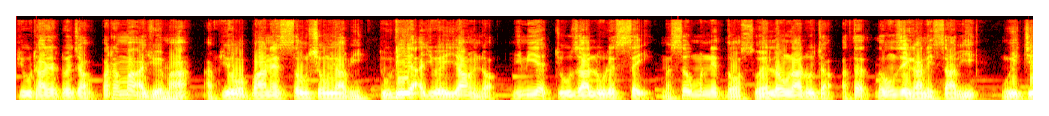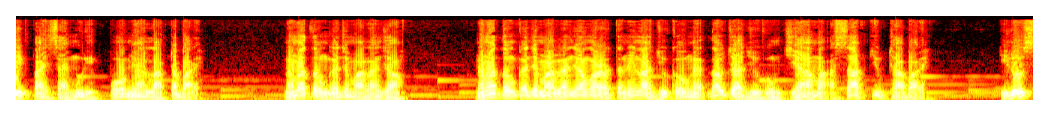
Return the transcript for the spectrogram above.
ပြိုးထားတဲ့အတွက်ကြောင့်ပထမအရွယ်မှာအပျော်ပါးနဲ့ဆုံရှုံရပြီးဒုတိယအရွယ်ရောက်ရင်တော့မိမိရဲ့စူးစမ်းလိုတဲ့စိတ်မစုံမနစ်သောဇွဲလုံးလာတို့ကြောင့်အသက်30ကနေစပြီးငွေကြေးပိုင်ဆိုင်မှုတွေပေါ်များလာတတ်ပါတယ်။နံပါတ်3ကံကြမ္မာလန်းကြောင်းနံပါတ်3ကံကြမ္မာလန်းကြောင်းကတော့တနင်္လာဂျူကုံနဲ့တောက်ကြဂျူကုံကြားမှာအစပြုတ်ထားပါတယ်။ ဒီလိုအစ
